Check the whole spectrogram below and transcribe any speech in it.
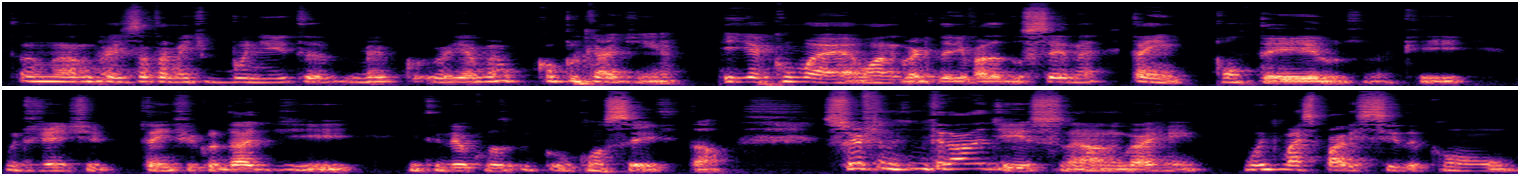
Então não é exatamente bonita, meio, é meio complicadinha. E é como é uma linguagem derivada do C, né? Tem ponteiros, né? que muita gente tem dificuldade de entender o, o conceito e tal. Swift não tem nada disso, né? É uma linguagem muito mais parecida com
